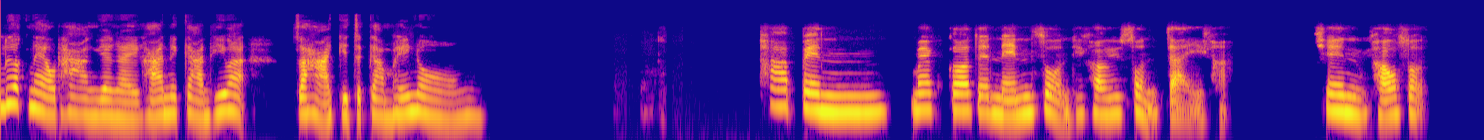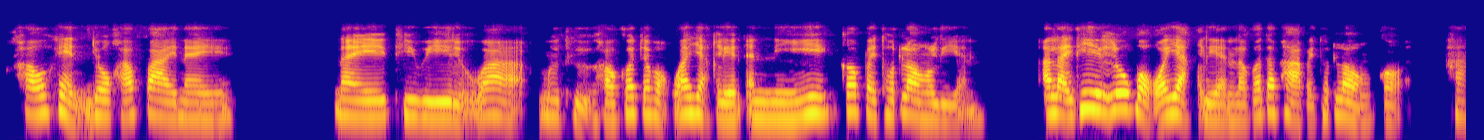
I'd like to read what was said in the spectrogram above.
เลือกแนวทางยังไงคะ ในการที่ว่าจะหากิจกรรมให้น้อง ถ้าเป็นแม่ก็จะเน้นส่วนที่เขาสนใจค่ะ เช่นเขาสน เขาเห็นโยคะไฟในในทีวีหรือว่ามือถือเขาก็จะบอกว่าอยากเรียนอันนี้ก็ไปทดลองเรียน อะไรที่ลูกบอกว่าอยากเรียนเราก็จะพาไปทดลองก่อนค่ะ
